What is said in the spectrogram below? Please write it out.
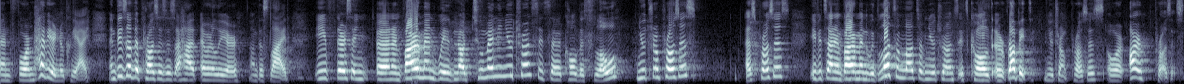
and form heavier nuclei. And these are the processes I had earlier on the slide. If there's an environment with not too many neutrons, it's a, called a slow neutron process, S process. If it's an environment with lots and lots of neutrons, it's called a rapid neutron process or R process.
